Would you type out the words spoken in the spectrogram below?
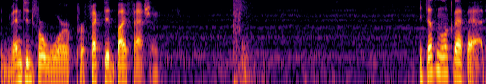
Invented for war, perfected by fashion. It doesn't look that bad.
